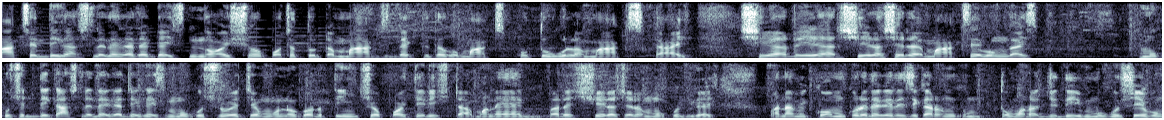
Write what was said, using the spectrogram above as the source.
মার্কসের দিকে আসলে দেখা যায় গাইস নয়শো পঁচাত্তরটা মাস্ক দেখতে থাকো মার্কস কতগুলো মার্কস গাইস সেরা রেয়ার সেরা সেরা মার্কস এবং গাইস মুখোশের দিকে আসলে দেখা যায় গাইস মুখোশ রয়েছে, মনে করো তিনশো পঁয়ত্রিশটা মানে একবারে সেরা সেরা মুখোশ গাইস মানে আমি কম করে দেখে দিয়েছি, কারণ তোমরা যদি মুখোশে এবং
